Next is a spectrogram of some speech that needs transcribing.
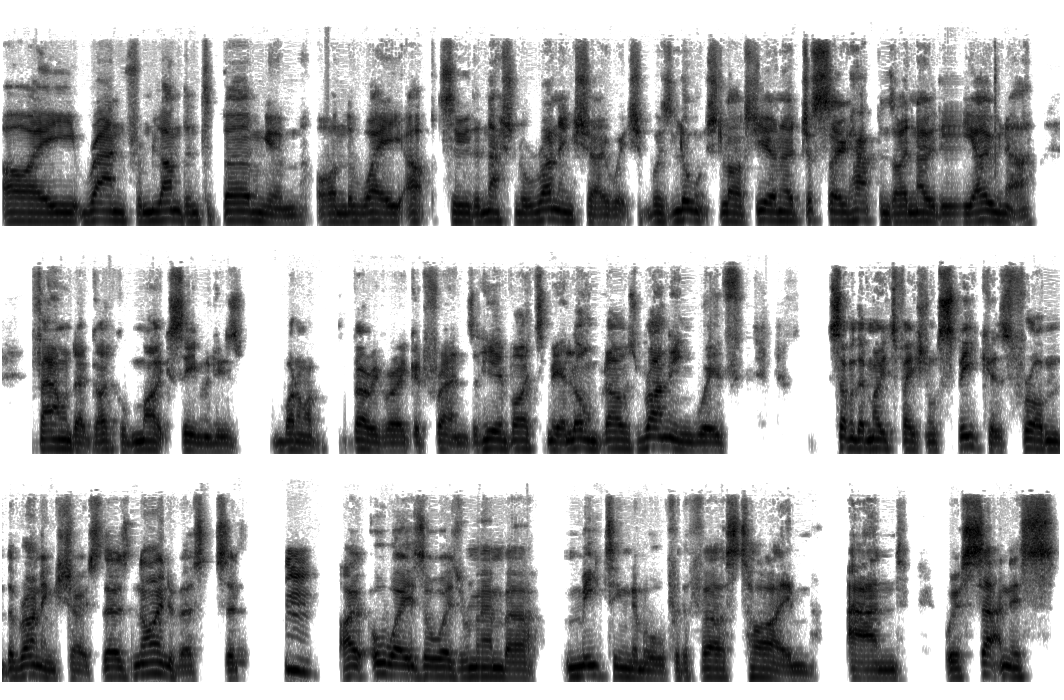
I ran from London to Birmingham on the way up to the National Running Show, which was launched last year. And it just so happens I know the owner, founder, a guy called Mike Seaman, who's one of my very, very good friends. And he invited me along. But I was running with some of the motivational speakers from the running show. So there's nine of us. And mm. I always, always remember meeting them all for the first time. And we were sat in this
